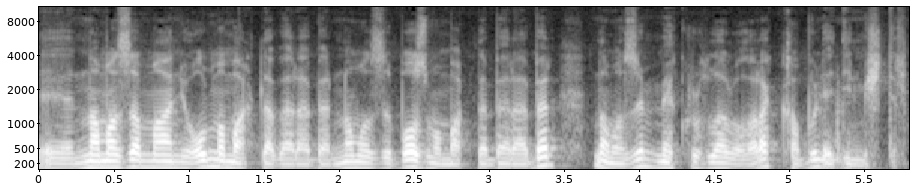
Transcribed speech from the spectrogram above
e, namaza mani olmamakla beraber, namazı bozmamakla beraber namazın mekruhlar olarak kabul edilmiştir.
